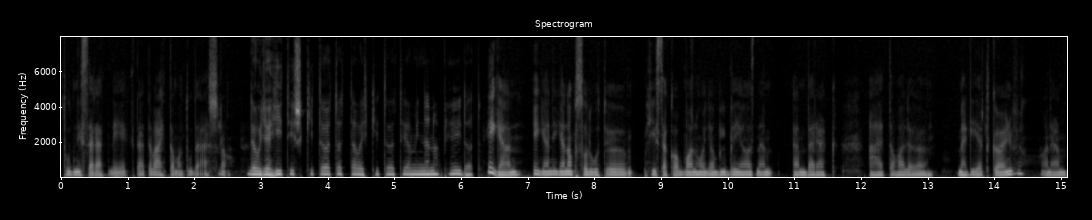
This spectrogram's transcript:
tudni szeretnék, tehát vágytam a tudásra. De ugye a hit is kitöltötte, vagy kitölti a mindennapjaidat? Igen, igen, igen, abszolút ö, hiszek abban, hogy a Biblia az nem emberek által ö, megírt könyv, hanem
